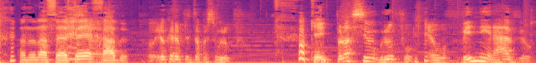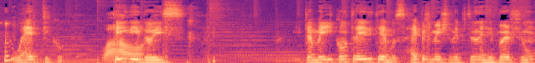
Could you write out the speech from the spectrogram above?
Quando dá certo é errado. Eu quero apresentar o próximo grupo. Ok. O próximo grupo é o venerável, o épico Uau. Payday 2. E também e contra ele temos Hyper Dimension Neptune Rebirth 1,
